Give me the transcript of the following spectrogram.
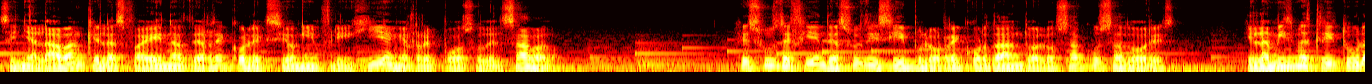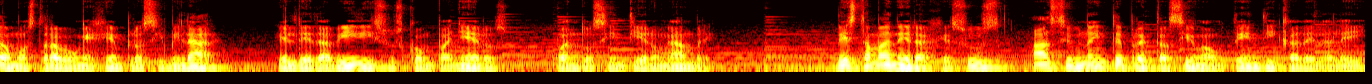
Señalaban que las faenas de recolección infringían el reposo del sábado. Jesús defiende a sus discípulos recordando a los acusadores y la misma escritura mostraba un ejemplo similar, el de David y sus compañeros cuando sintieron hambre. De esta manera Jesús hace una interpretación auténtica de la ley.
